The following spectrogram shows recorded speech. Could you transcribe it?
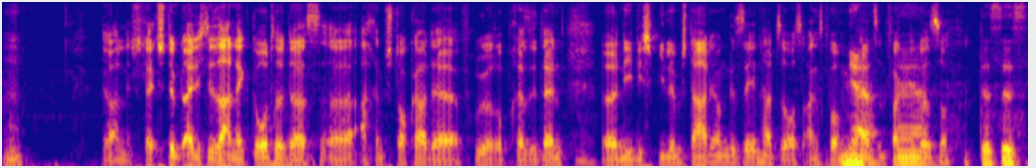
Mhm. Ja, nicht schlecht. Stimmt eigentlich diese Anekdote, dass äh, Achim Stocker, der frühere Präsident, äh, nie die Spiele im Stadion gesehen hat, so aus Angst vor einem ja, Herzinfarkt ja, oder so? Das ist,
